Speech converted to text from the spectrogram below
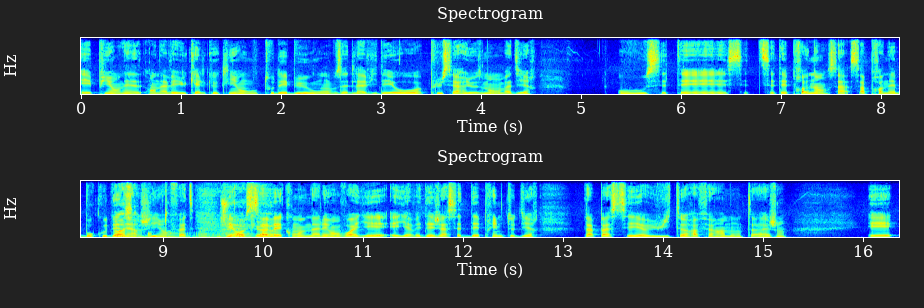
Et puis, on, est, on avait eu quelques clients au tout début où on faisait de la vidéo plus sérieusement, on va dire, où c'était c'était prenant. Ça, ça prenait beaucoup Ouais, d'énergie, en fait. ouais. Et on que- savait qu'on allait envoyer, et il y avait déjà cette déprime te dire, tu as passé 8 heures à faire un montage, et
